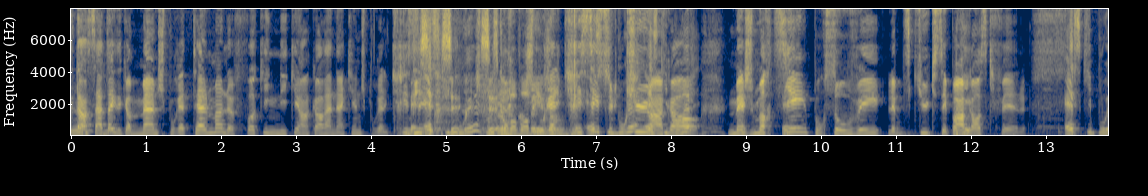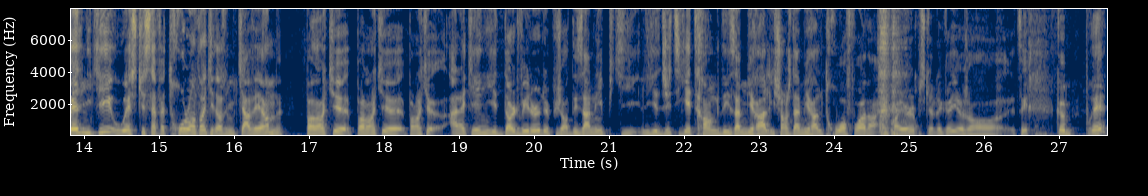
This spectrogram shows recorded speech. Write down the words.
absolument. dans sa tête, il est comme, man, je pourrais tellement le fucking niquer encore Anakin, je pourrais le crisser. C'est est-ce qu'il c'est- pourrait- c'est ce qu'on va voir je pourrais le crisser sur qu'il le pourrait- cul est-ce qu'il encore, mais je me retiens pour sauver le petit cul qui sait pas encore ce qu'il fait. Est-ce qu'il pourrait le niquer ou est-ce que ça fait trop longtemps qu'il est dans une caverne pendant que pendant que pendant que Anakin il est Darth Vader depuis genre des années puis qu'il legit il étrangle des amirals, il change d'amiral trois fois dans Empire parce que le gars il a genre tu sais comme pourrait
